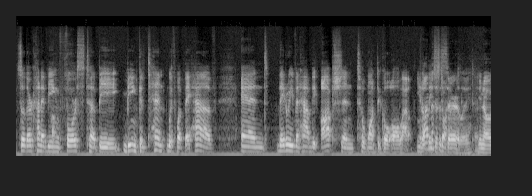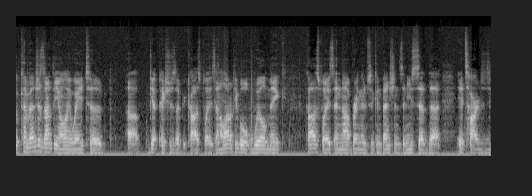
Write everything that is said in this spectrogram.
So they're kind of being oh. forced to be being content with what they have, and they don't even have the option to want to go all out. You know, Not they just don't have necessarily. You know, conventions aren't the only way to uh, get pictures of your cosplays, and a lot of people will make cosplays and not bring them to conventions. And you said that it's hard to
